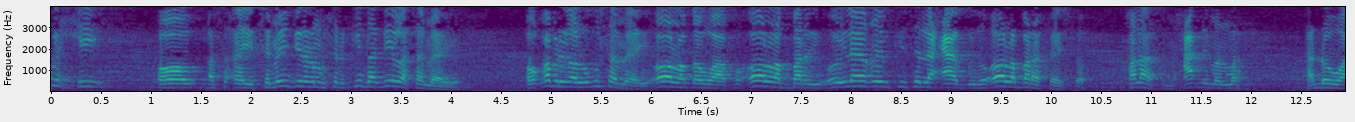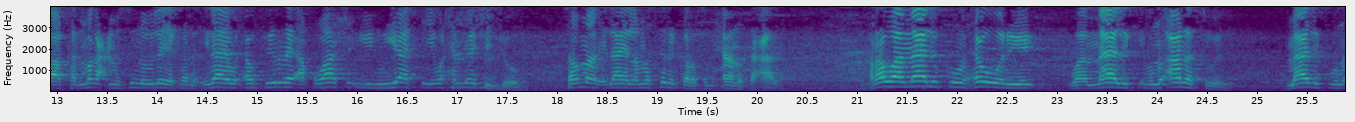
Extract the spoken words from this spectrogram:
wixii oo ay samayn jireen mushrikiinta haddii la sameeyo oo qabriga lagu sameeyo oo la dawaafo oo la baryo oo ilaahay kayrkiisa la caabudo oo la barakaysto khalaas maxaa dhiman marka? Hadhow waa kan magac musino leeyahy kana. Ilaahay wuxuu fiirinaya aqwaasha iyo niyaadka iyo waxa meesha jooga. Soomaan ilaahay lama siri karo subxaana wa tacaala rawaa maaliku wuxuu wariyey waa maalik ibnu anas weeye. Maalik ibnu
